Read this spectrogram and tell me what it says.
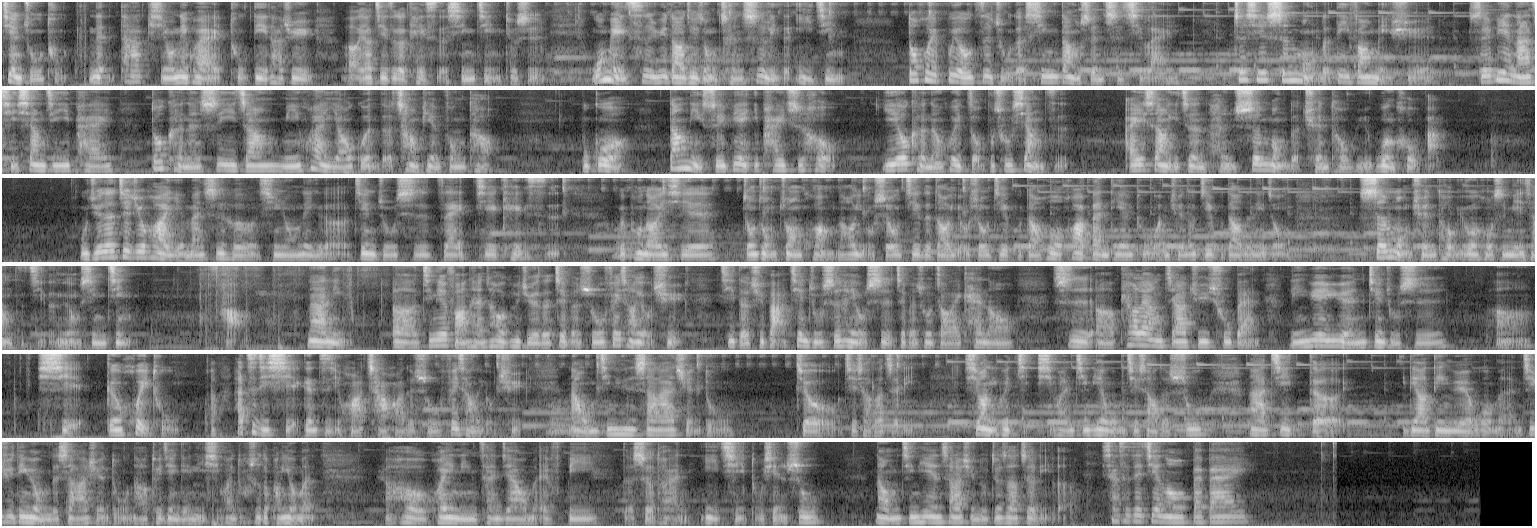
建筑土那他形容那块土地，他去呃要接这个 case 的心境，就是我每次遇到这种城市里的意境，都会不由自主的心荡神驰起来。这些生猛的地方美学，随便拿起相机一拍，都可能是一张迷幻摇滚的唱片封套。不过，当你随便一拍之后，也有可能会走不出巷子，挨上一阵很生猛的拳头与问候吧。我觉得这句话也蛮适合形容那个建筑师在接 case 会碰到一些种种状况，然后有时候接得到，有时候接不到，或画半天图完全都接不到的那种生猛拳头与问候是面向自己的那种心境。好，那你呃今天访谈之后会觉得这本书非常有趣，记得去把《建筑师很有事》这本书找来看哦。是呃漂亮家居出版，林渊源建筑师啊、写跟绘图啊、他自己写跟自己画插画的书，非常的有趣。那我们今天的沙拉选读就介绍到这里，希望你会喜喜欢今天我们介绍的书。那记得一定要订阅我们，继续订阅我们的沙拉选读，然后推荐给你喜欢读书的朋友们。然后欢迎您参加我们 FB 的社团，一起读闲书。那我们今天沙拉选读就到这里了，下次再见喽，拜拜。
